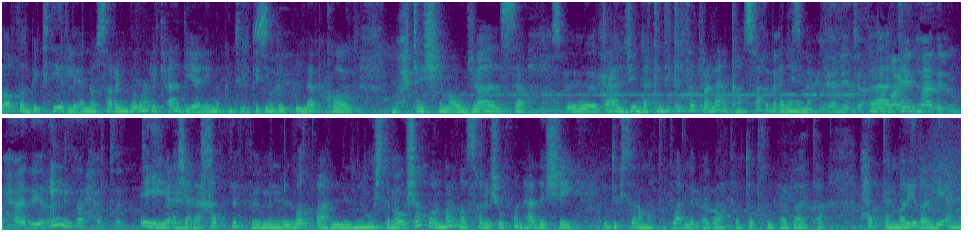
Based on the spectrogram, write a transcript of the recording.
افضل بكثير لأنه صاروا ينظرون لك عادي يعني. ممكن تلقين باللاب كوت محتشمة وجالسة وتعالجين. لكن ذيك الفترة لا كان صعب علينا. يعني تضعين هذه المحاذير إيه. أكثر حتى. اي عشان أخفف من الوطأة للمجتمع. وشافوا المرضى صاروا يشوفون هذا الشيء. الدكتورة ما تطلع الا بعباتها وتدخل بعباتها حتى المريضة اللي أنا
